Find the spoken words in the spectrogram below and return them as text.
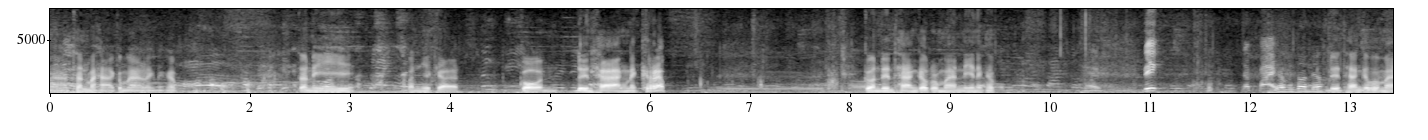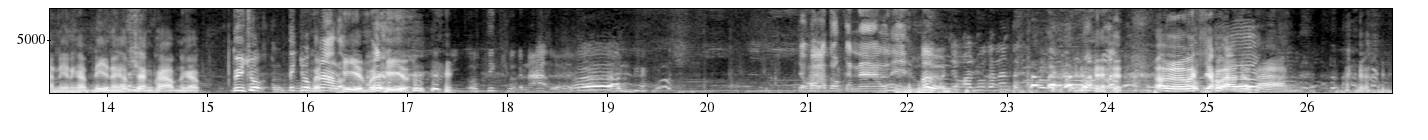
อ่าท่านมาหาก็มาแล้วนะครับ ตอนนี้บรรยากาศก่อนเดินทางนะครับ ก่อนเดินทางก็ประมาณนี้นะครับบิ๊กจะไปเดี๋ยวพี่ต้นเดี๋ยวเดินทางก็ประมาณนี้นะครับ นี่นะครับช่างภาพนะครับติ๊กช่วติ๊กช่วงมาหน้าหรอทีมาทีติ๊กช่วยกันนะเออเออจะมาต้องกันหน้าแล้วนี่เออจะมาอยู่กันนั่นเออไม่เจ้าอนุทางเออ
